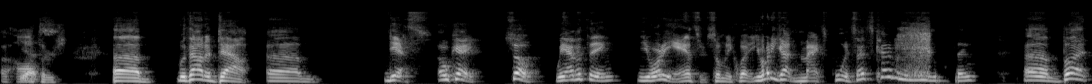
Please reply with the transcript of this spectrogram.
uh, authors. Yes. Uh, without a doubt. Um, yes. Okay. So we have a thing. You already answered so many questions. You've already gotten max points. That's kind of an unusual thing. Um, but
